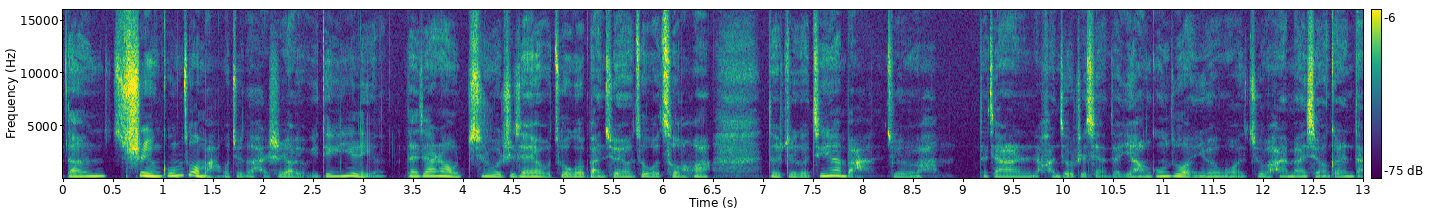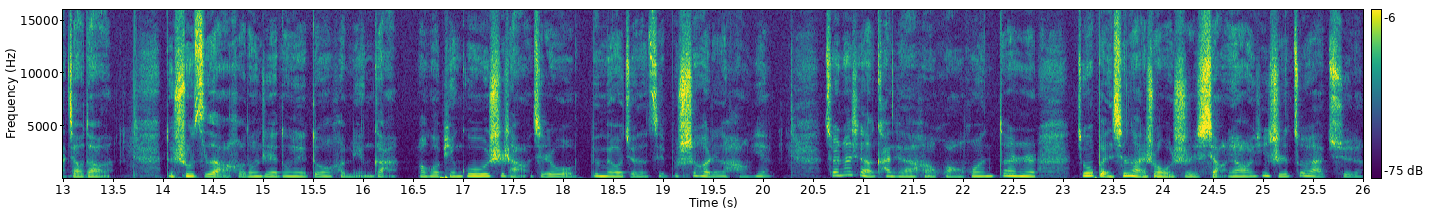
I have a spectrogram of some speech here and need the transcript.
咱适应工作嘛，我觉得还是要有一定毅力。再加上我其实我之前有做过版权，有做过策划的这个经验吧，就再加上很久之前在银行工作，因为我就还蛮喜欢跟人打交道的，对数字啊、合同这些东西都很敏感，包括评估市场。其实我并没有觉得自己不适合这个行业，虽然它现在看起来很黄昏，但是就我本心来说，我是想要一直做下去的。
